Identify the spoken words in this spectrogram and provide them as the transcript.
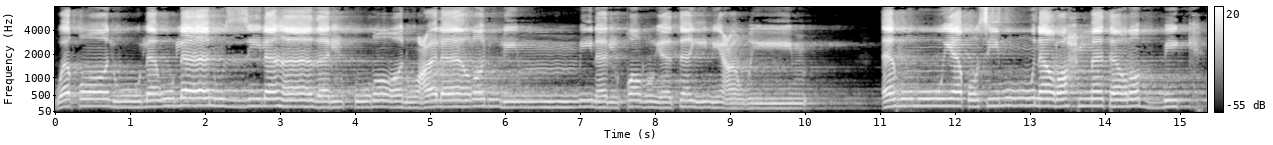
وقالوا لولا نزل هذا القرآن على رجل من القريتين عظيم. أهم يقسمون رحمة ربك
